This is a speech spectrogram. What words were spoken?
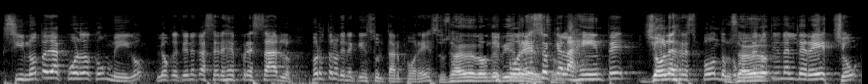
si no está de acuerdo conmigo, lo que tiene que hacer es expresarlo. Pero usted no tiene que insultar por eso. ¿Tú sabes de dónde y viene por eso, eso es que a la gente yo les respondo. Porque usted no tiene el derecho,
